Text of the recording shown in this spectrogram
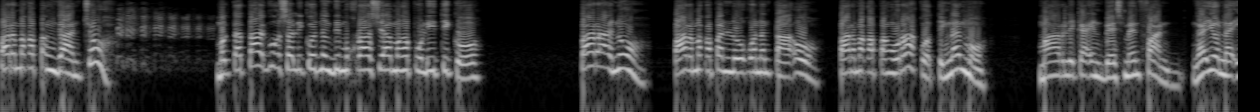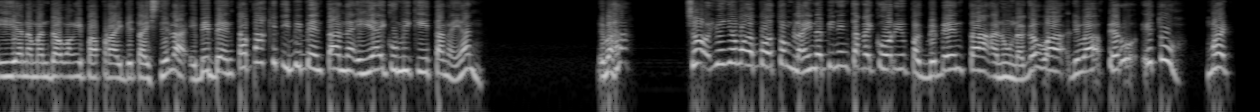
para makapanggancho. Magtatago sa likod ng demokrasya ang mga politiko para ano? Para makapanloko ng tao, para makapangurakot. Tingnan mo, Maharlika Investment Fund. Ngayon, na iya naman daw ang ipaprivatize nila. Ibibenta? Bakit ibibenta na iya? Ay kumikita na yan. Di ba? So, yun yung mga bottom line na bininta kay Cory yung pagbebenta, anong nagawa, di ba? Pero ito, Mark,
